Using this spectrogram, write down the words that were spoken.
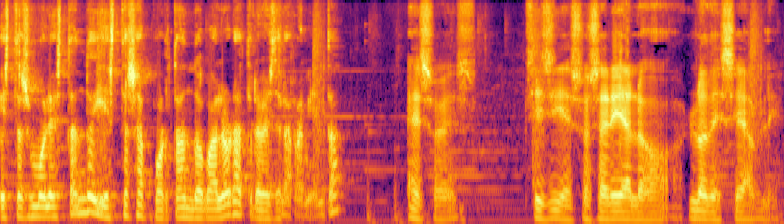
estás molestando y estás aportando valor a través de la herramienta. Eso es. Sí, sí, eso sería lo, lo deseable.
